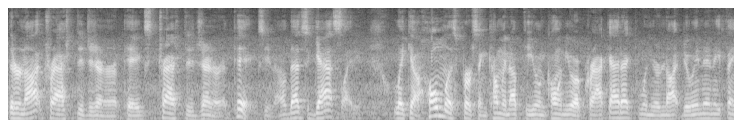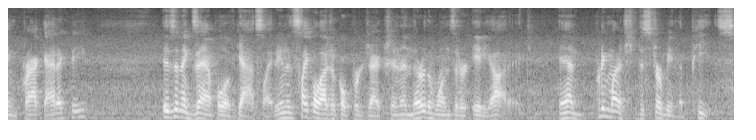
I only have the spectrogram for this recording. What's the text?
that are not trash degenerate pigs trash degenerate pigs. You know, that's gaslighting. Like a homeless person coming up to you and calling you a crack addict when you're not doing anything crack addicty is an example of gaslighting. It's psychological projection, and they're the ones that are idiotic and pretty much disturbing the peace,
